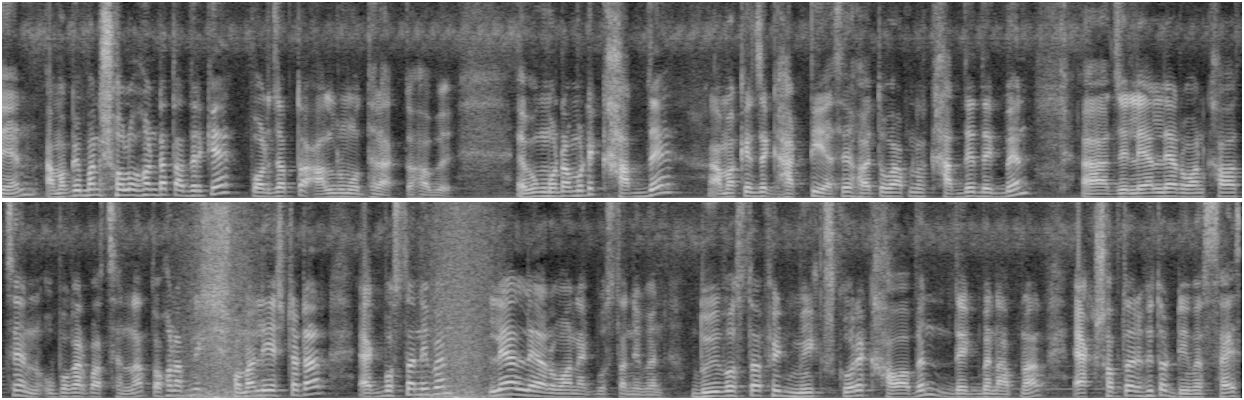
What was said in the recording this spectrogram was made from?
দেন আমাকে মানে ষোলো ঘণ্টা তাদেরকে পর্যাপ্ত আলুর মধ্যে রাখতে হবে। এবং মোটামুটি খাদ্যে আমাকে যে ঘাটতি আছে হয়তো আপনার খাদ্যে দেখবেন যে লেয়ার লেয়ার ওয়ান খাওয়াচ্ছেন, উপকার পাচ্ছেন না, তখন আপনি সোনালি স্টার্টার এক বস্তা নেবেন লেয়ার লেয়ার ওয়ান এক বস্তা নেবেন। দুই বস্তা ফিড মিক্স করে খাওয়াবেন, দেখবেন আপনার এক সপ্তাহের ভিতর ডিমের সাইজ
